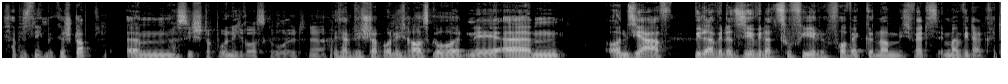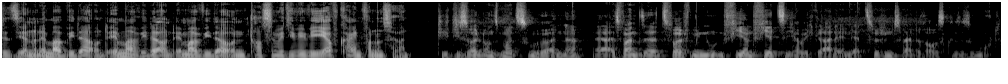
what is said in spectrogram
Ich habe jetzt nicht mitgestoppt. Ähm, du hast die Stoppuhr nicht rausgeholt, ja. Ich habe die Stoppuhr nicht rausgeholt, nee. Ähm, und ja, wieder wird uns hier wieder zu viel vorweggenommen. Ich werde es immer wieder kritisieren und immer wieder und immer wieder und immer wieder und trotzdem wird die WWE auf keinen von uns hören. Die, die sollten uns mal zuhören, ne? Ja, es waren äh, 12 Minuten 44, habe ich gerade in der Zwischenzeit rausgesucht.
